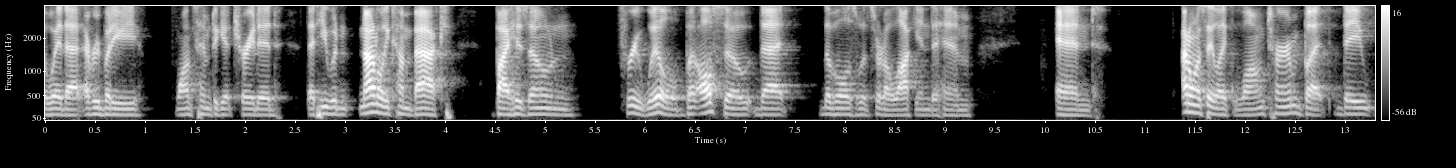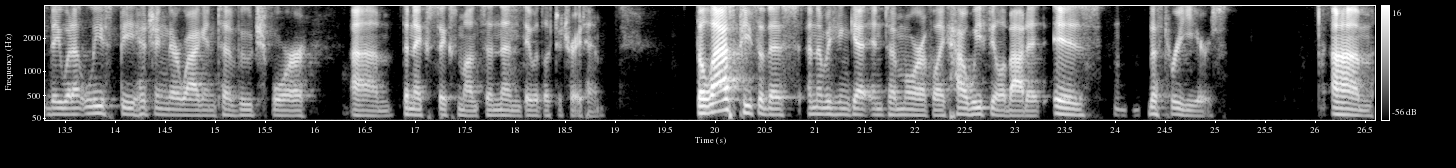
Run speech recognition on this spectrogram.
the way that everybody wants him to get traded, that he would not only come back by his own free will, but also that the Bulls would sort of lock into him and I don't want to say like long term, but they they would at least be hitching their wagon to Vooch for um, the next six months, and then they would look to trade him. The last piece of this, and then we can get into more of like how we feel about it, is the three years. Um,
